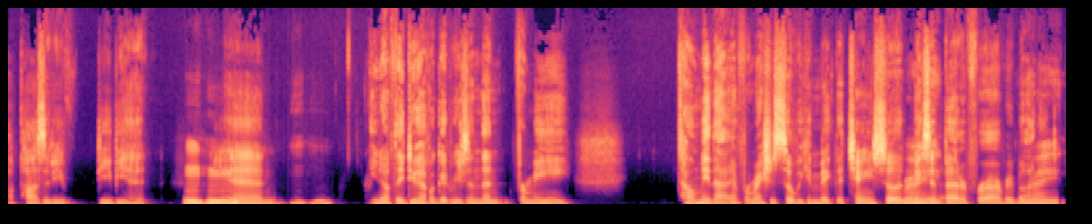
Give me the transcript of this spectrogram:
a positive deviant. Mm-hmm. And, mm-hmm. you know, if they do have a good reason, then for me, tell me that information so we can make the change so it right. makes it better for everybody. Right.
